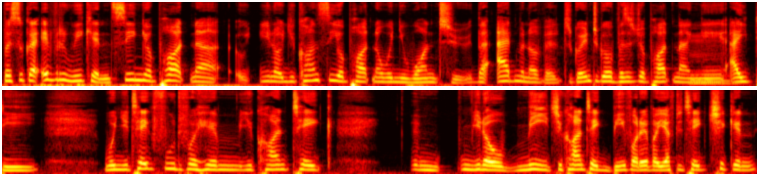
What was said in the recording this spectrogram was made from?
Besuka every weekend, seeing your partner, you know, you can't see your partner when you want to. The admin of it, going to go visit your partner, nge ID. When you take food for him, you can't take um, you know, meat. You can't take beef, whatever. You have to take chicken,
